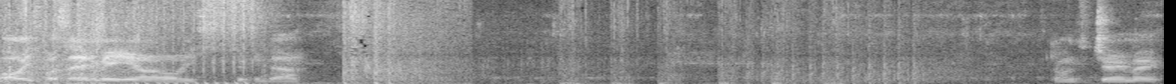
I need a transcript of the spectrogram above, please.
Oh, he's the enemy. Oh, he's took down. Going to Joe, mate.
